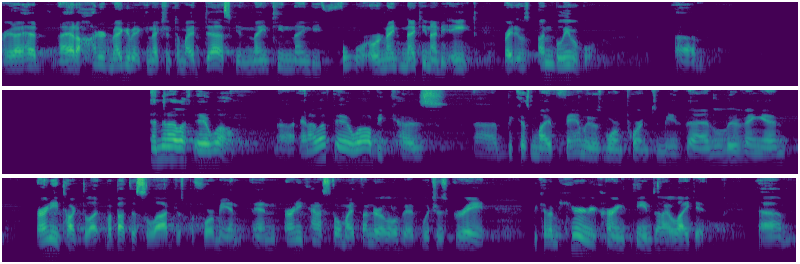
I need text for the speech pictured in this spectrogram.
right? I had, I had a 100 megabit connection to my desk in 1994, or 1998, right? It was unbelievable. Um, and then I left AOL. Uh, and I left AOL because, uh, because my family was more important to me than living in, Ernie talked a lot about this a lot just before me, and, and Ernie kind of stole my thunder a little bit, which is great, because I'm hearing recurring themes and I like it. Um,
